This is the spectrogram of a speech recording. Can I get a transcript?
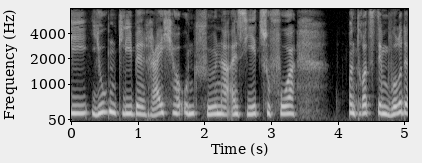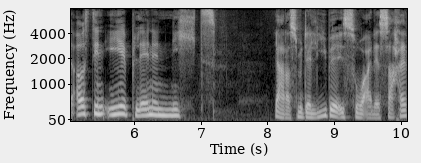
Die Jugendliebe reicher und schöner als je zuvor. Und trotzdem wurde aus den Eheplänen nichts. Ja, das mit der Liebe ist so eine Sache.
